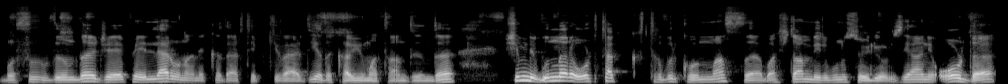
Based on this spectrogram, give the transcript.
basıldığında CHP'liler ona ne kadar tepki verdi ya da kayyum atandığında. Şimdi bunlara ortak tavır konmazsa baştan beri bunu söylüyoruz. Yani orada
